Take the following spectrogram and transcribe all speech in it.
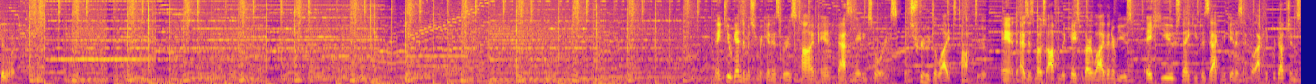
Good one. Thank you again to Mr. MacInnes for his time and fascinating stories. A true delight to talk to. And as is most often the case with our live interviews, a huge thank you to Zach McInnes and Galactic Productions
